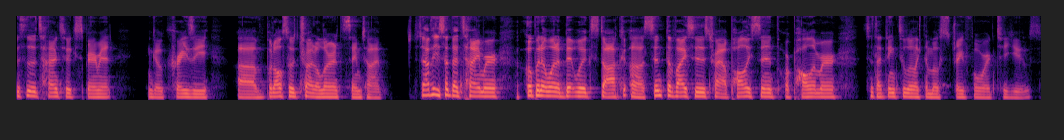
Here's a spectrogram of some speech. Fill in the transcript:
This is a time to experiment and go crazy, um, but also try to learn at the same time. So after you set that timer, open up one of Bitwig stock uh, synth devices, try out Polysynth or Polymer, since I think two are like the most straightforward to use.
